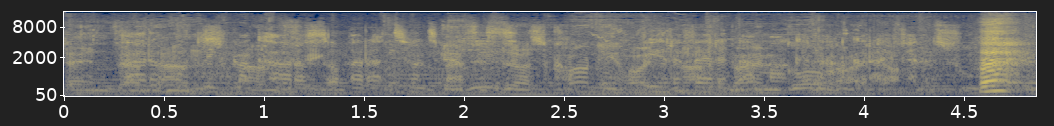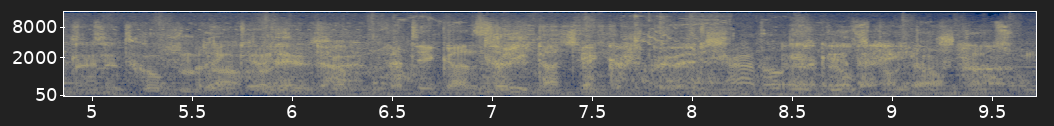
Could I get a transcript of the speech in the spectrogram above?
er in Vermutlich. Er will, Operationsbasis. Wir werden Amaka Goradam angreifen. zuschlägt. Deine Truppen brauchen er Hilfe. Wird die ganze Stadt weggespült. Gibt Luftunterstützung.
